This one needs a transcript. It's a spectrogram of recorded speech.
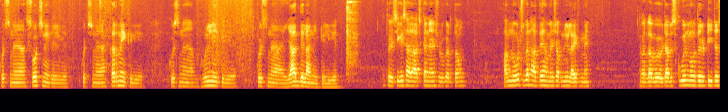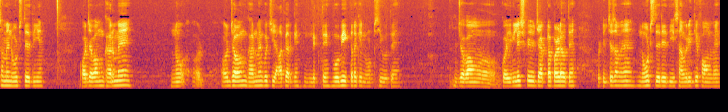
कुछ नया सोचने के लिए कुछ नया करने के लिए कुछ नया भूलने के लिए कुछ नया याद दिलाने के लिए तो इसी के साथ आज का नया शुरू करता हूँ। हम नोट्स बनाते हैं हमेशा अपनी लाइफ में। मतलब जब स्कूल में होते तो टीचर्स हमें नोट्स देती हैं। और जब हम घर में नो और, और जब हम घर में कुछ याद करके लिखते हैं वो भी एक तरह के नोट्स ही होते हैं। जब हम कोई इंग्लिश के चैप्टर पढ़ रहे होते हैं तो टीचर्स हमें नोट्स दे देती है समरी के फॉर्म में।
